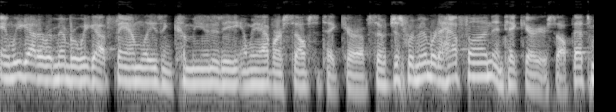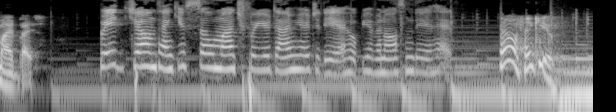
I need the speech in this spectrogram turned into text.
And we got to remember we got families and community and we have ourselves to take care of. So just remember to have fun and take care of yourself. That's my advice. Great, John. Thank you so much for your time here today. I hope you have an awesome day ahead. Oh, thank you.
